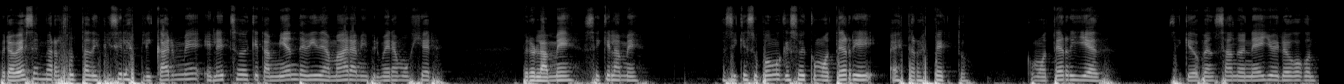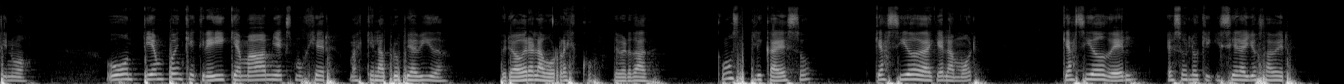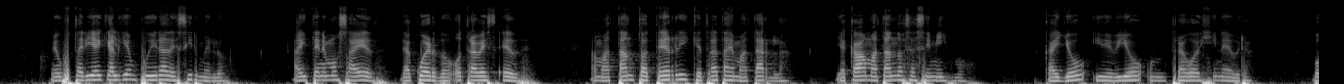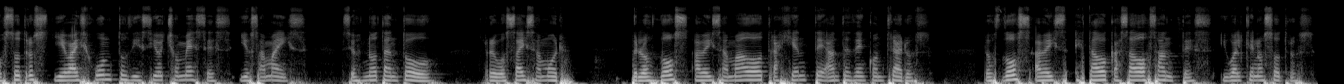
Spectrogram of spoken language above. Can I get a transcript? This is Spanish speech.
pero a veces me resulta difícil explicarme el hecho de que también debí de amar a mi primera mujer. Pero la amé, sé que la amé. Así que supongo que soy como Terry a este respecto, como Terry y Ed. Se quedó pensando en ello y luego continuó. Hubo un tiempo en que creí que amaba a mi exmujer más que la propia vida, pero ahora la aborrezco, de verdad. ¿Cómo se explica eso? ¿Qué ha sido de aquel amor? ¿Qué ha sido de él? Eso es lo que quisiera yo saber. Me gustaría que alguien pudiera decírmelo, Ahí tenemos a Ed, de acuerdo, otra vez Ed. Ama tanto a Terry que trata de matarla y acaba matándose a sí mismo. Cayó y bebió un trago de ginebra. Vosotros lleváis juntos dieciocho meses y os amáis, se os nota en todo, rebosáis amor, pero los dos habéis amado a otra gente antes de encontraros. Los dos habéis estado casados antes, igual que nosotros,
